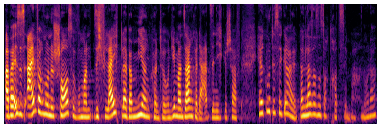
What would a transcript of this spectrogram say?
Aber ist es einfach nur eine Chance, wo man sich vielleicht blamieren könnte und jemand sagen könnte, er hat sie nicht geschafft. Ja gut, ist egal. Dann lass es uns doch trotzdem machen, oder?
